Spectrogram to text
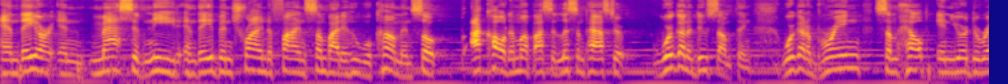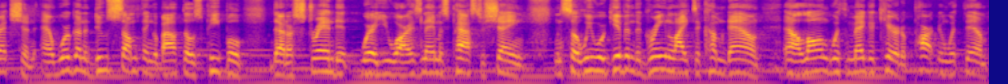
And they are in massive need, and they've been trying to find somebody who will come. And so I called him up. I said, Listen, Pastor, we're going to do something. We're going to bring some help in your direction, and we're going to do something about those people that are stranded where you are. His name is Pastor Shane. And so we were given the green light to come down, and along with Megacare to partner with them.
